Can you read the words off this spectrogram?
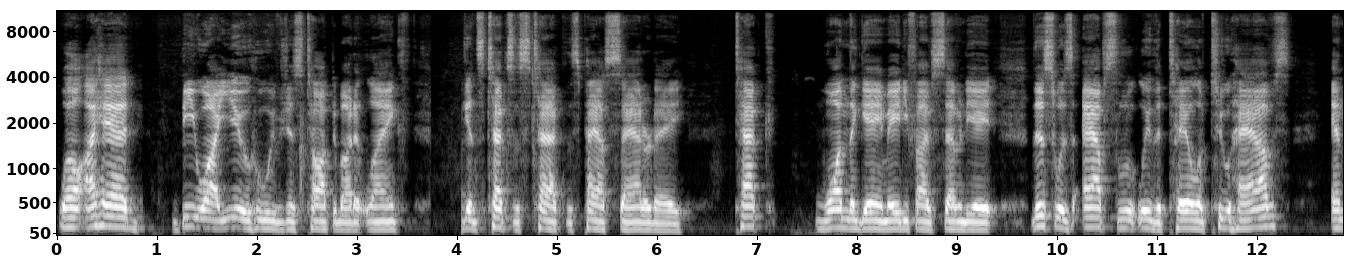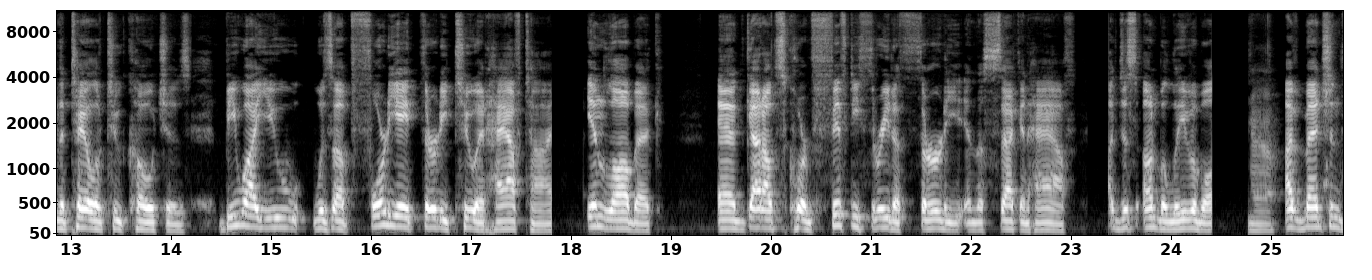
Well, I had BYU, who we've just talked about at length, against Texas Tech this past Saturday. Tech won the game 85 78. This was absolutely the tale of two halves and the tale of two coaches. BYU was up 48 32 at halftime in Lubbock and got outscored 53 to 30 in the second half. Just unbelievable. Yeah. I've mentioned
